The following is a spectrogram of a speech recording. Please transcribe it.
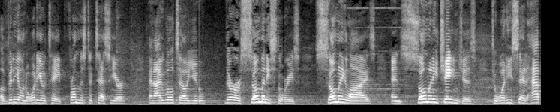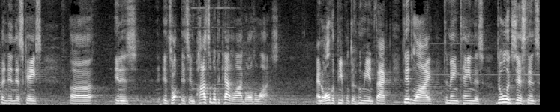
of video and audio tape from Mr. Tessier. And I will tell you, there are so many stories, so many lies, and so many changes to what he said happened in this case. Uh, it is, it's, it's impossible to catalog all the lies and all the people to whom he, in fact, did lie to maintain this dual existence,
